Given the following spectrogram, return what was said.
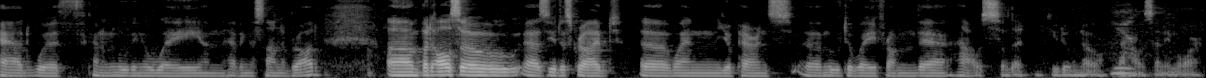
had with kind of moving away and having a son abroad, um, but also as you described uh, when your parents uh, moved away from their house so that you don't know the house anymore.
